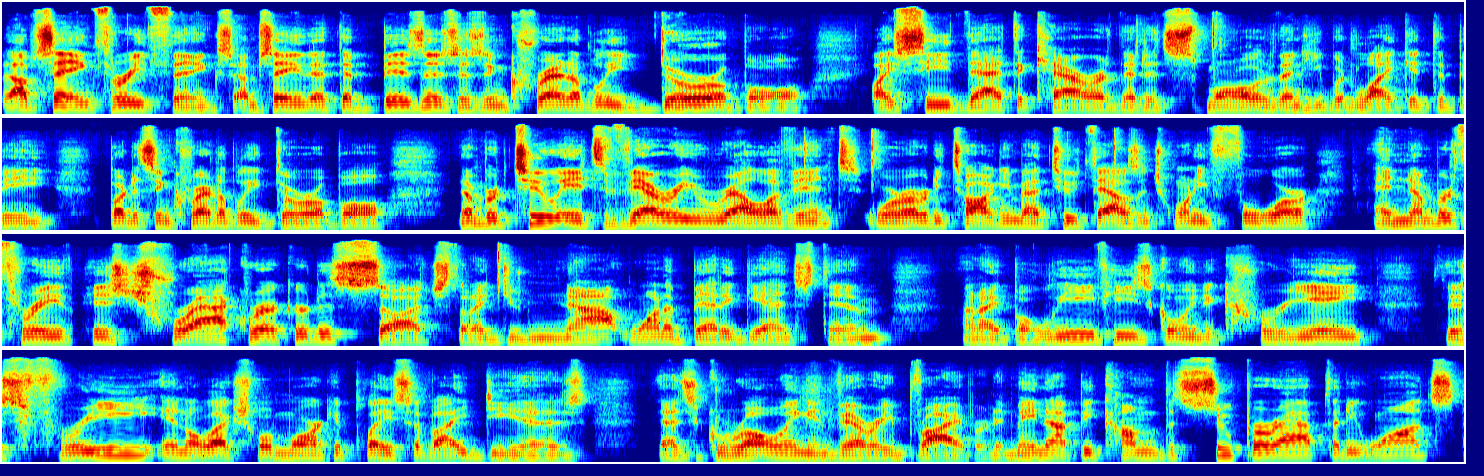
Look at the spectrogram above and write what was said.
I'm saying three things. I'm saying that the business is incredibly durable. I see that the carrot that it's smaller than he would like it to be, but it's incredibly durable. Number two, it's very relevant. We're already talking about 2024. And number three, his track record is such that I do not want to bet against him. And I believe he's going to create this free intellectual marketplace of ideas that's growing and very vibrant. It may not become the super app that he wants,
